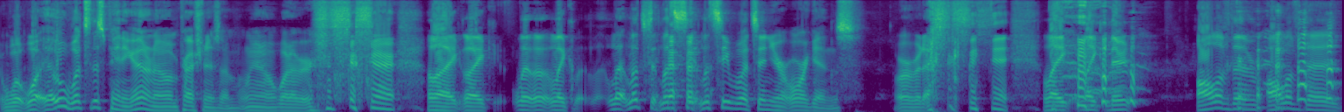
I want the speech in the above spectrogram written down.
what what oh, what's this painting? I don't know, impressionism, you know, whatever. like like like let, let's let's see, let's see what's in your organs or whatever. like like there all of the all of the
